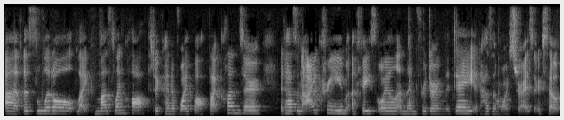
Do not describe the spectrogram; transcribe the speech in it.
uh, this little like muslin cloth to kind of wipe off that cleanser. It has an eye cream, a face oil, and then for during the day it has a moisturizer. So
